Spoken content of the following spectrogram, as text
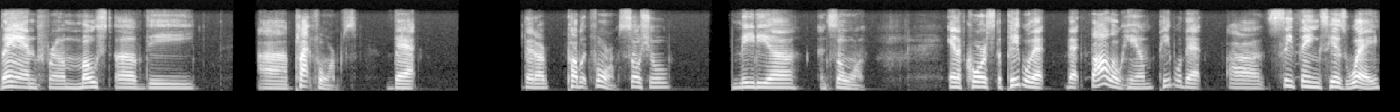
banned from most of the uh, platforms that that are public forums, social media, and so on. And of course, the people that that follow him, people that uh, see things his way,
